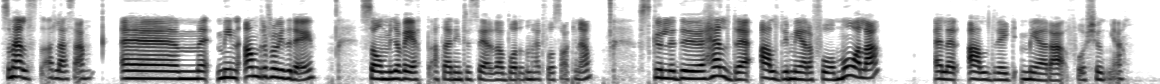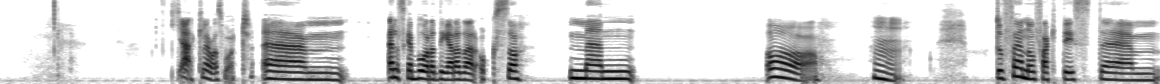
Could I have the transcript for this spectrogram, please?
som helst att läsa. Um, min andra fråga till dig, som jag vet att är intresserad av båda de här två sakerna. Skulle du hellre aldrig mera få måla eller aldrig mera få sjunga? Jäklar vad svårt. Um, älskar båda delar där också. Men Åh. Hmm. Då får jag nog faktiskt ehm,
